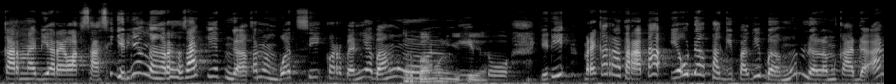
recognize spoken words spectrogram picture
karena dia relaksasi jadinya nggak ngerasa sakit nggak akan membuat si korbannya bangun, Terbangun gitu ya. gitu jadi mereka rata-rata ya udah pagi-pagi bangun dalam keadaan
